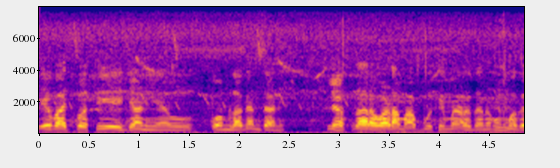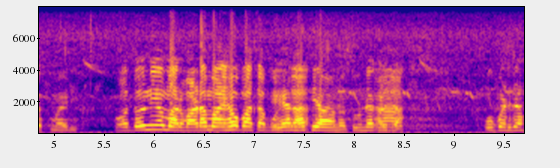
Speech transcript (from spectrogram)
એ વાત પછી એ જાણી કોમલા કોમ લાગે ને તાણી લ્યો. તારા વાડામાં આબુ થી મારે તને હું મગજ મારી? વાંધો નહીં મારા વાડામાં આયો પાછા એ નથી આવવાનું તું ને કાઢ જા ઉપર જા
